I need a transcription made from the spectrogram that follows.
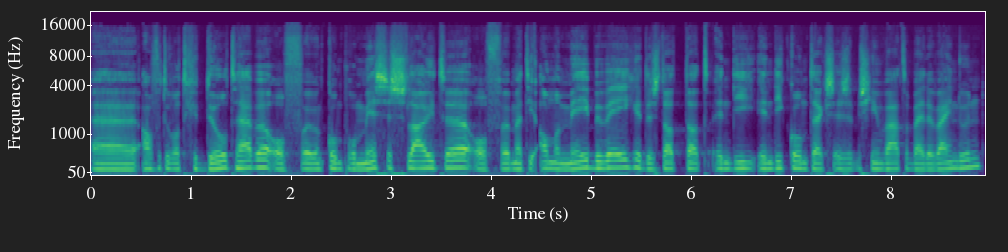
eh, af en toe wat geduld hebben of uh, compromissen sluiten of met die ander meebewegen. Dus dat, dat in, die, in die context is het misschien water bij de wijn doen.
